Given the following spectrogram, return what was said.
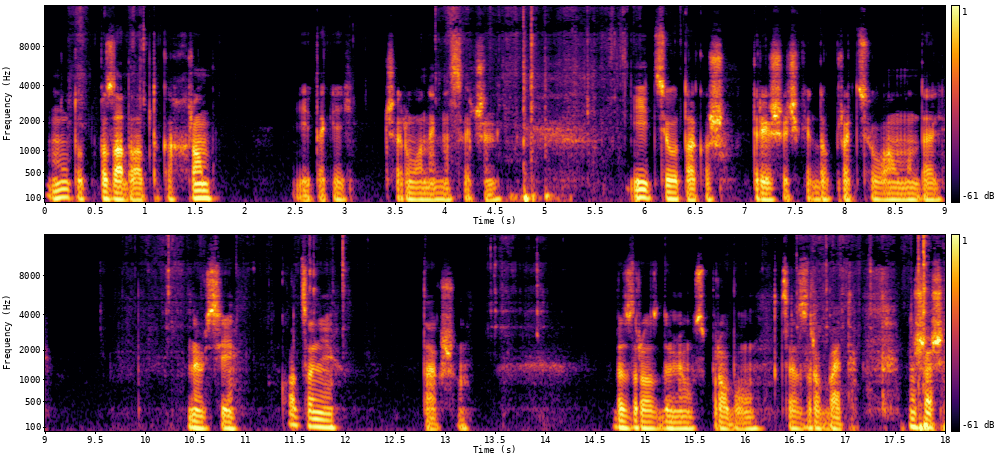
Ну, тут позаду оптика хром і такий червоний насичений. І цю також трішечки допрацював модель. Не всі коцані, так що без роздумів спробував це зробити. Ну що ж,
